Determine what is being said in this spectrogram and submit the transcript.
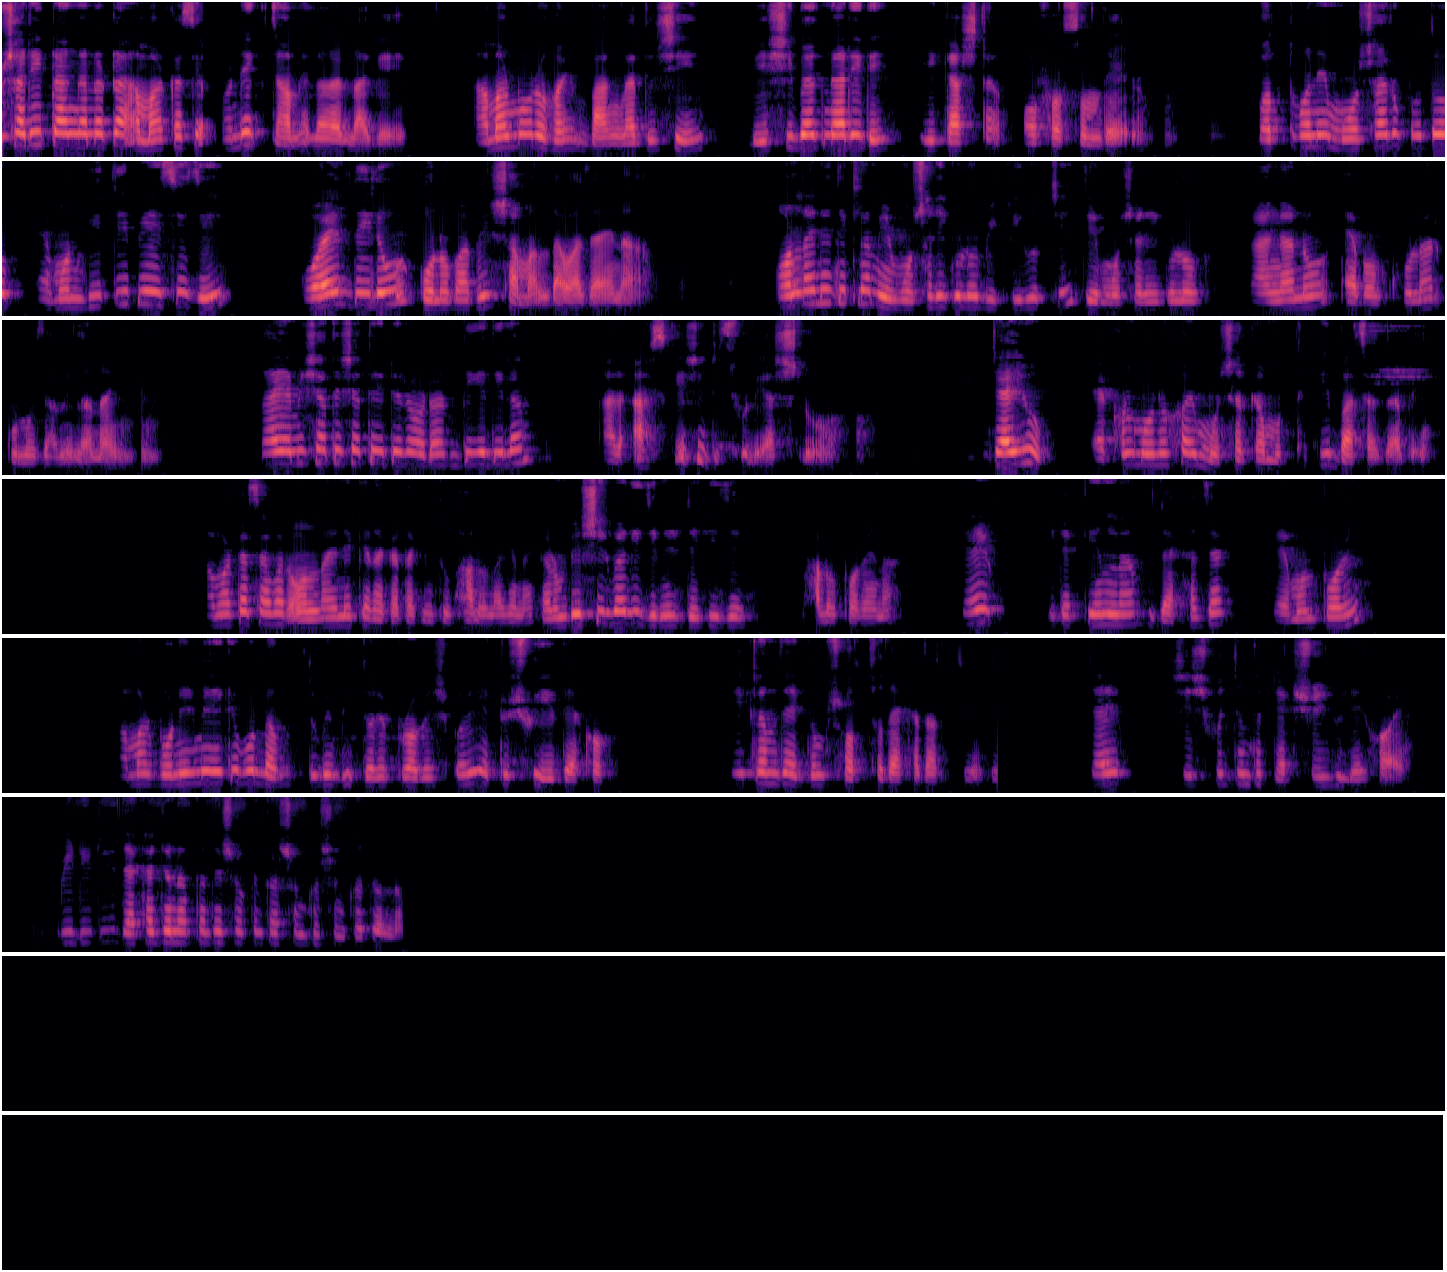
মশারি টাঙানোটা আমার কাছে অনেক ঝামেলার লাগে। আমার মনে হয় বাংলাদেশে বেশিরভাগ নারীরই এই কাজটা অপছন্দের। বর্তমানে মশার উপদ্রব এমন বৃদ্ধি পেয়েছে যে কয়েল দিলেও কোনোভাবে সামাল দেওয়া যায় না। অনলাইনে দেখলাম এই মশারিগুলো বিক্রি হচ্ছে, যে মশারিগুলো টাঙানো এবং খোলার কোনো ঝামেলা নাই। তাই আমি সাথে সাথে এটার অর্ডার দিয়ে দিলাম আর আজকে সেটি চলে আসলো। যাই হোক এখন মনে হয় মশার কামড় থেকে বাঁচা যাবে। আমার কাছে আবার অনলাইনে কেনাকাটা কিন্তু ভালো লাগে না। কারণ বেশিরভাগই জিনিস দেখি যে ভালো পড়ে না। যাই এটা কিনলাম, দেখা যাক কেমন পড়ে। আমার বোনের মেয়েকে বললাম, তুমি ভিতরে প্রবেশ করে একটু শুয়ে দেখো। দেখলাম যে একদম স্বচ্ছ দেখা যাচ্ছে। যাই শেষ পর্যন্ত টেকসই হলে হয়। ভিডিওটি দেখার জন্য আপনাদের সকলকে অসংখ্য অসংখ্য ধন্যবাদ।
